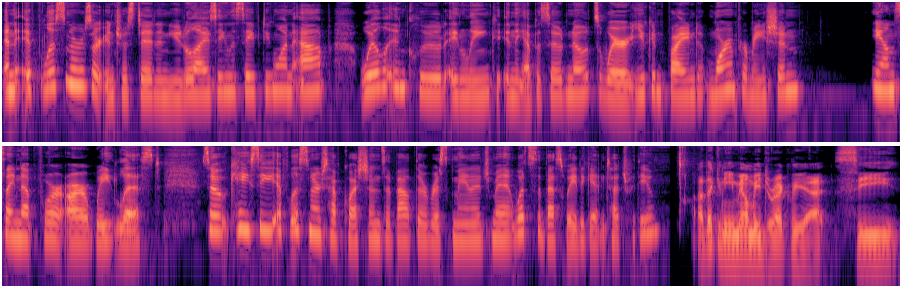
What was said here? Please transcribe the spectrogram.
And if listeners are interested in utilizing the Safety One app, we'll include a link in the episode notes where you can find more information and sign up for our wait list. So, Casey, if listeners have questions about their risk management, what's the best way to get in touch with you? Uh, they can email me directly at ccraig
